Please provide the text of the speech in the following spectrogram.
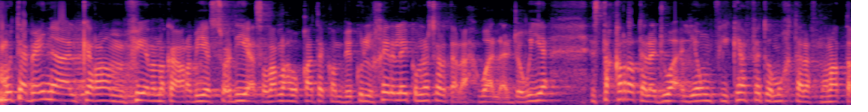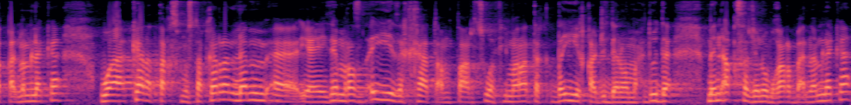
متابعينا الكرام في المملكة العربية السعودية أسعد الله أوقاتكم بكل الخير إليكم نشرة الأحوال الجوية. استقرت الأجواء اليوم في كافة ومختلف مناطق المملكة وكان الطقس مستقرا. لم آه، يعني يتم رصد أي زخات أمطار سوى في مناطق ضيقة جدا ومحدودة من أقصى جنوب غرب المملكة.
